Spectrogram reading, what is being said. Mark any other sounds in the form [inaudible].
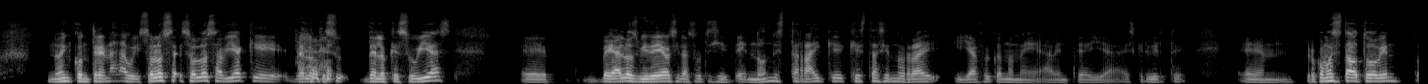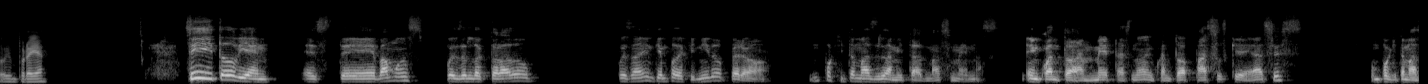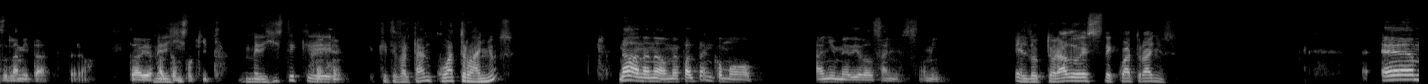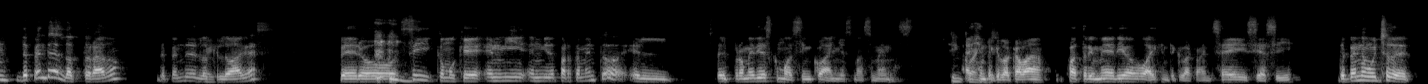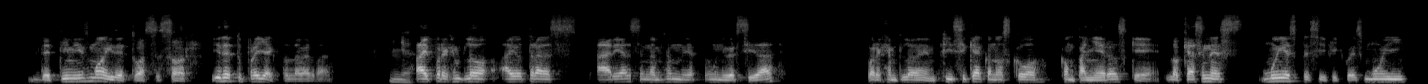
no encontré nada, güey. Solo, solo sabía que de lo que, [laughs] su- de lo que subías, eh, veía los videos y las fotos y ¿en dónde está Ray? ¿Qué, qué está haciendo Ray? Y ya fue cuando me aventé ahí a escribirte. Em, pero ¿cómo has estado? ¿Todo bien? ¿Todo bien por allá? sí, todo bien. Este, vamos, pues del doctorado, pues no hay un tiempo definido, pero un poquito más de la mitad, más o menos. En cuanto a metas, ¿no? En cuanto a pasos que haces, un poquito más de la mitad, pero todavía Me falta dijiste- un poquito. Me dijiste [laughs] que, que te faltaban cuatro años. No, no, no, me faltan como año y medio, dos años a mí. El doctorado es de cuatro años. Em, depende del doctorado, depende de lo que lo hagas, pero [clears throat] sí, como que en mi, en mi departamento el, el promedio es como cinco años más o menos. Cinco Hay gente años. que lo acaba cuatro y medio o hay gente que lo acaba en seis y así. Depende mucho de, de ti mismo y de tu asesor y de tu proyecto, la verdad. Hay, por ejemplo, hay otras áreas en la misma uni- universidad. Por ejemplo, en física conozco compañeros que lo que hacen es muy específico, es muy,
